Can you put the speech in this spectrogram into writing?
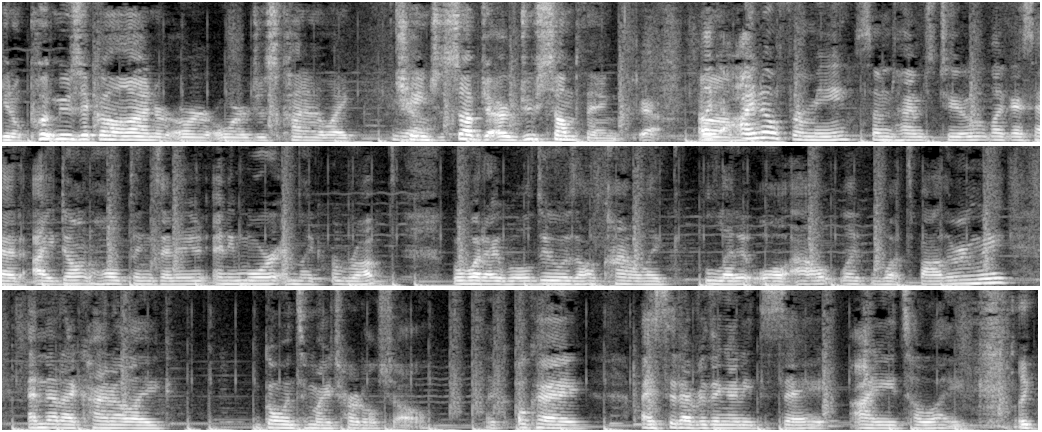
you know, put music on or, or, or just kind of like change Yeah. the subject or do something. Yeah. Like Um, I know for me sometimes too, like I said, I don't hold things any anymore and like erupt. But what I will do is I'll kind of like let it all out, like what's bothering me, and then I kind of like go into my turtle shell. Like, okay, I said everything I need to say. I need to like Like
